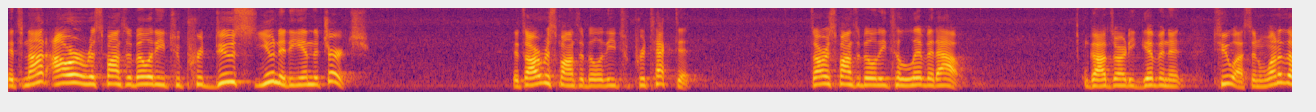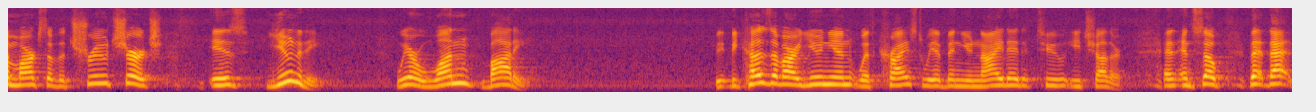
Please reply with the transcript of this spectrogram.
It's not our responsibility to produce unity in the church, it's our responsibility to protect it. It's our responsibility to live it out. God's already given it to us. And one of the marks of the true church is unity. We are one body. Because of our union with Christ, we have been united to each other. And, and so that, that,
